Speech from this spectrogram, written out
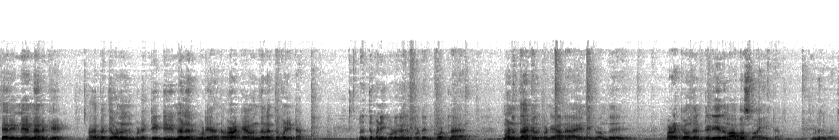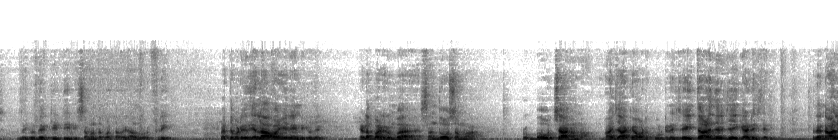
சரி இன்னும் என்ன இருக்குது அதை பற்றி ஒன்று போட்டு டிடிவி மேலே இருக்கக்கூடிய அந்த வழக்கை வந்து ரத்து பண்ணிட்டார். ரத்து பண்ணி கொடுங்கன்னு போட்டு கோர்ட்டில் மனு தாக்கல் பண்ணி அதை இன்றைக்கி வந்து வழக்கை வந்து திடீர்னு வாபஸ் வாங்கிட்டார். முடிஞ்சு போச்சு இன்னைக்கு வந்து டிடிவி சம்மந்தப்பட்ட வகையில் அது ஒரு ஃப்ரீ மற்றபடி வந்து எல்லா வகையிலும் இன்னைக்கு வந்து எடப்பாடி ரொம்ப சந்தோஷமா ரொம்ப உற்சாகமாக பாஜகவோட கூட்டணி ஜெயித்தாலும் சரி ஜெயிக்காட்டையும் சரி அந்த நாலு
